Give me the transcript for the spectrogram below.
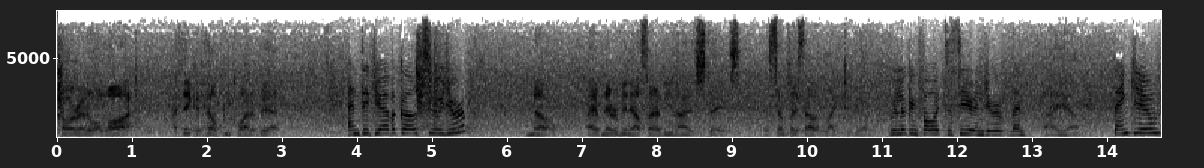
Colorado a lot. I think it helped me quite a bit. And did you ever go to Europe? No, I have never been outside of the United States. That's someplace I would like to go. We're looking forward to see you in Europe then. I am. Thank you.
